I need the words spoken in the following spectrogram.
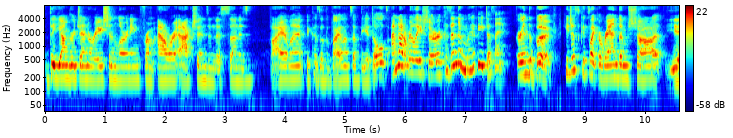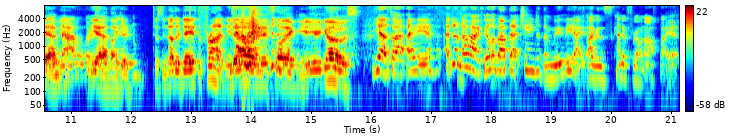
the younger generation learning from our actions, and this son is violent because of the violence of the adults. I'm not really sure because in the movie doesn't or in the book he just gets like a random shot. Yeah, in I mean, battle or yeah, something. like just another day at the front, you know, yeah. and it's like here he goes. Yeah, so I, I, I don't know how I feel about that change in the movie. I, I was kind of thrown off by it.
